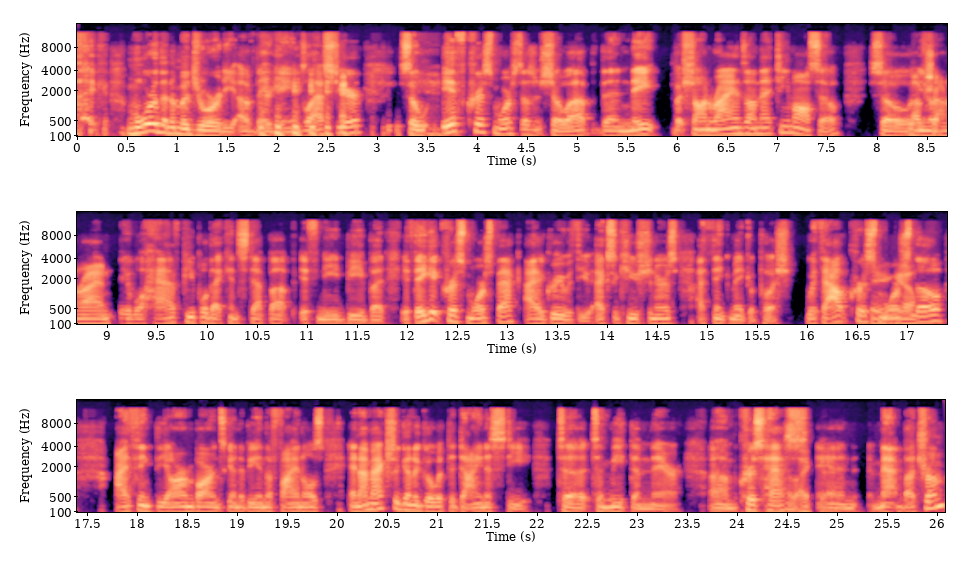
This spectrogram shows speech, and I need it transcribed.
like more than a majority of their games last year. So if Chris Morse doesn't show up, then Nate, but Sean Ryan's on that team also. So love you know, Sean Ryan. They will have people that can step up if need be. But if they get Chris Morse back, I agree with you. Executioners, I think make a push. Without Chris Morse, though, I think the Arm Barn's going to be in the finals, and I'm actually going to go with the Dynasty to to meet them there. Um, Chris Hess like and Matt Buttram.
